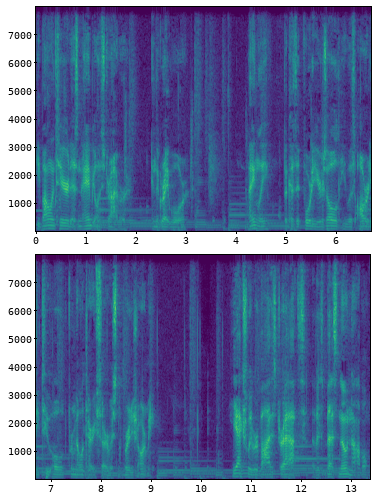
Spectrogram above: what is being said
He volunteered as an ambulance driver in the Great War, mainly because at 40 years old he was already too old for military service in the British Army. He actually revised drafts of his best known novel,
